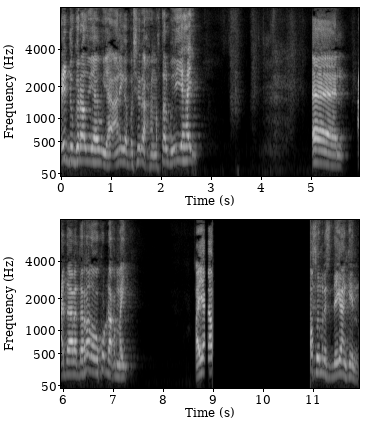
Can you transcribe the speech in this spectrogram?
cidduu garaad u yahay buu yahay aniga bashiir axmed makhtal buu ii yahay. Cadaalad darrada uu ku dhaqmay ayaa soo maraysa deegaankeenna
